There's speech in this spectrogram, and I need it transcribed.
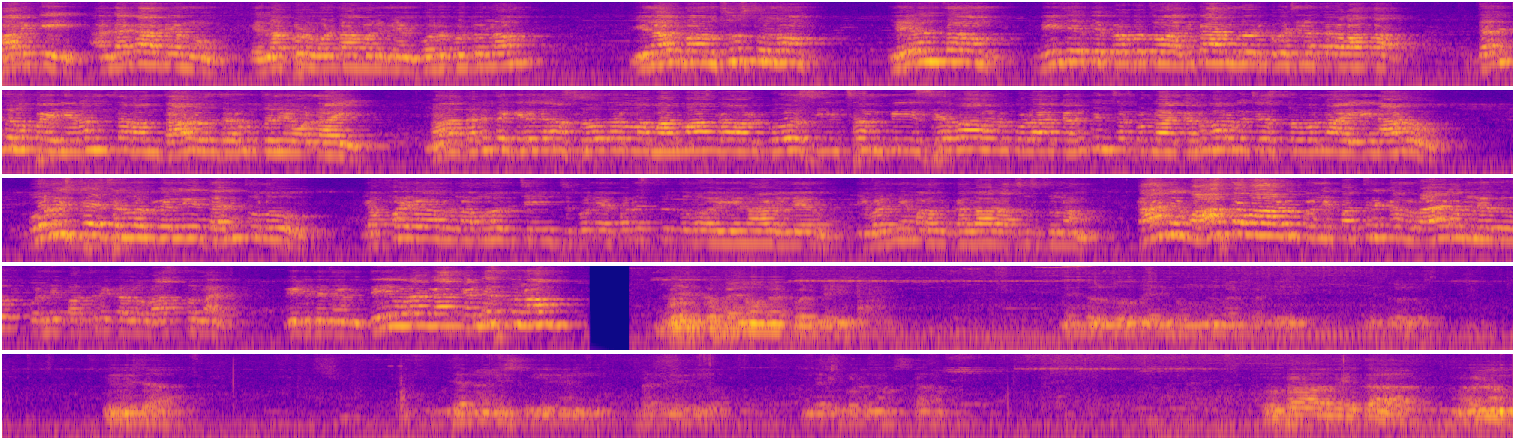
వారికి అండగా మేము ఎల్లప్పుడూ ఉంటామని మేము కోరుకుంటున్నాం. ఈనాడు మనం చూస్తున్నాం నిరంతరం బీజేపీ ప్రభుత్వం అధికారంలోకి వచ్చిన తర్వాత దళితులపై నిరంతరం దాడులు జరుగుతూనే ఉన్నాయి. నా దళిత గిరిజన సోదరుల మర్మాంగాలను కోసి చంపి శవాలను కూడా కనిపించకుండా కనుమరుగు చేస్తూ ఉన్న ఈనాడు పోలీస్ స్టేషన్లోకి వెళ్ళి దళితులు ఎఫ్ఐఆర్ నమోదు చేయించుకునే పరిస్థితిలో ఈనాడు లేరు. ఇవన్నీ మనం కల్లారా చూస్తున్నాం. కానీ వాస్తవాలు కొన్ని పత్రికలు రాయడం లేదు కొన్ని పత్రికలు రాస్తున్నాయి. వీటిని మేము తీవ్రంగా ఖండిస్తున్నాం. వేదిక పైన ఉన్నటువంటి మిత్రులు వేదిక ముందు ఉన్నటువంటి మిత్రులు వివిధ జర్నలిస్ట్ యూనియన్ ప్రతినిధులు అందరికీ కూడా నమస్కారం వారి యొక్క మరణం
